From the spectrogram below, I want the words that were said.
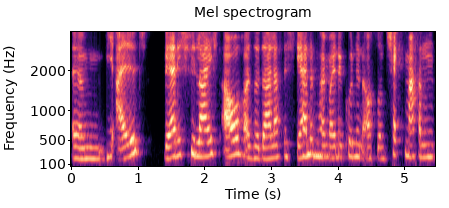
Ähm, wie alt werde ich vielleicht auch. Also da lasse ich gerne mal meine Kundin auch so einen Check machen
